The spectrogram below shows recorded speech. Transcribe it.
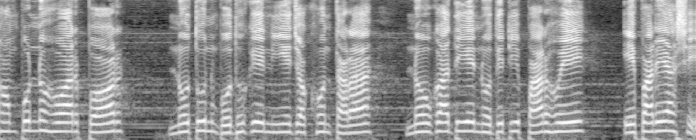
সম্পূর্ণ হওয়ার পর নতুন বধূকে নিয়ে যখন তারা নৌকা দিয়ে নদীটি পার হয়ে এপারে আসে,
